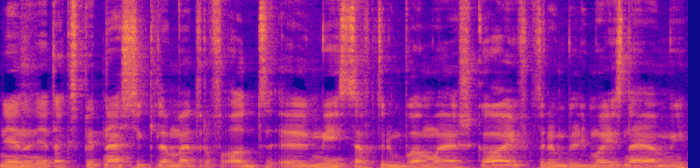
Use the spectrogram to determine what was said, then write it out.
nie no nie tak, z 15 kilometrów od e, miejsca, w którym była moja szkoła i w którym byli moi znajomi.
